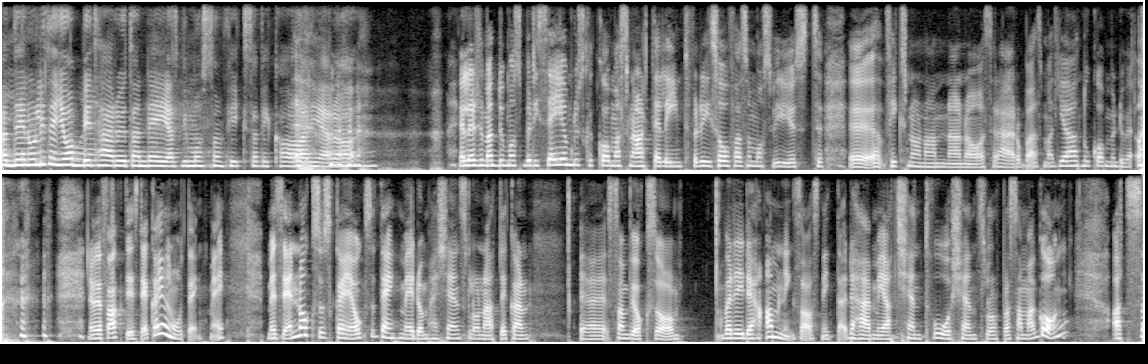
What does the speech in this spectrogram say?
Att det är nog lite jobbigt här utan dig, att vi måste fixa vikarier och... Eller som att du måste börja säga om du ska komma snart eller inte, för i så fall så måste vi just eh, fixa någon annan och så här och bara som att ja, nu kommer du väl. Nej men faktiskt, det kan jag nog tänka mig. Men sen också så kan jag också tänka mig de här känslorna att det kan, eh, som vi också var det i det här amningsavsnittet, det här med att känna två känslor på samma gång. Att,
